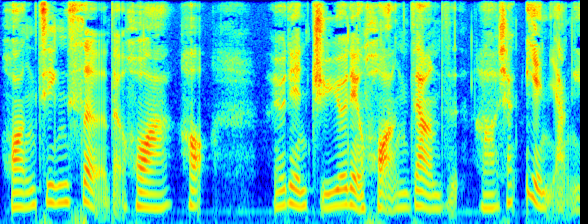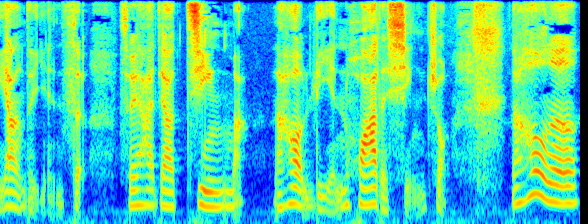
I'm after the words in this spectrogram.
黄金色的花，齁，有点橘，有点黄这样子，好像艳阳一样的颜色，所以它叫金嘛。然后莲花的形状。然后呢，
